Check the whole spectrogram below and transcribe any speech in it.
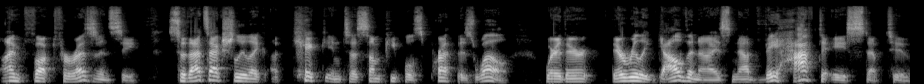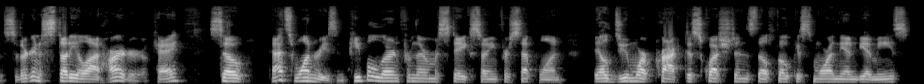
I'm fucked for residency. So that's actually like a kick into some people's prep as well, where they're they're really galvanized. Now they have to ace step two. So they're going to study a lot harder, okay? So that's one reason. People learn from their mistakes studying for step one. They'll do more practice questions. They'll focus more on the NBMEs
